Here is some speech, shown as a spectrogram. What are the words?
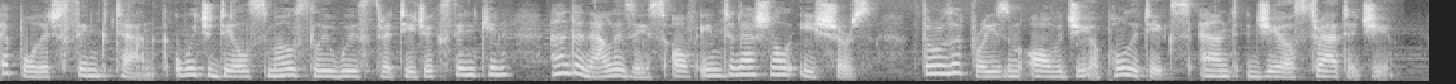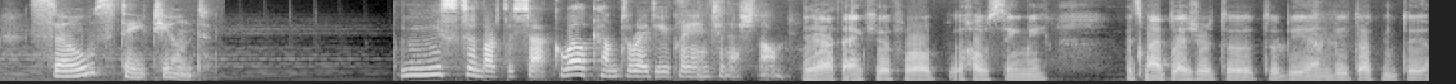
a Polish think tank which deals mostly with strategic thinking and analysis of international issues through the prism of geopolitics and geostrategy. So stay tuned. Mr. Bartosiak, welcome to Radio Ukraine International. Yeah, thank you for hosting me. It's my pleasure to, to be and be talking to you.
